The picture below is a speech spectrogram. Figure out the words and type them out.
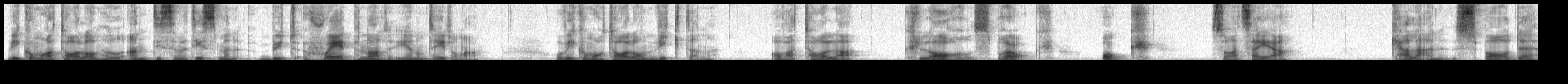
Vi kommer att tala om hur antisemitismen bytt skepnad genom tiderna. Och vi kommer att tala om vikten av att tala klarspråk och så att säga kalla en spade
